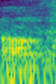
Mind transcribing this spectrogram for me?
I'll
